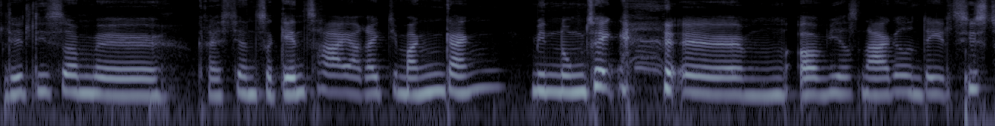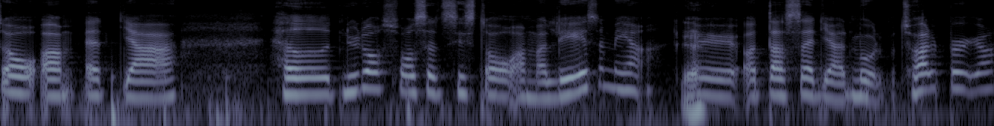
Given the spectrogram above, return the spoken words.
lidt ligesom øh, Christian, så gentager jeg rigtig mange gange mine nogle ting. øhm, og vi har snakket en del sidste år om, at jeg havde et nytårsforsæt sidste år om at læse mere. Ja. Øh, og der satte jeg et mål på 12 bøger.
